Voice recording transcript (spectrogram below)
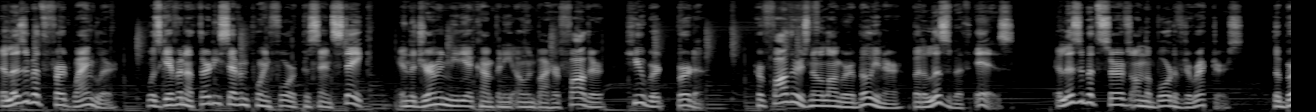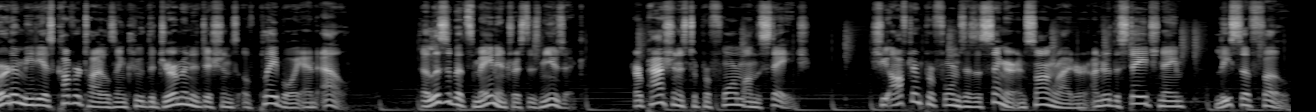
Elizabeth Furtwängler was given a 37.4% stake in the German media company owned by her father, Hubert Burda. Her father is no longer a billionaire, but Elizabeth is. Elizabeth serves on the board of directors. The Burda Media's cover titles include the German editions of Playboy and Elle. Elizabeth's main interest is music. Her passion is to perform on the stage. She often performs as a singer and songwriter under the stage name Lisa Foe.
